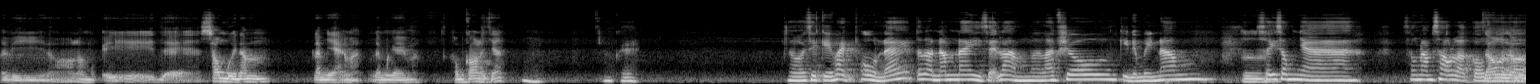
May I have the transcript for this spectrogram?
tại vì nó là một cái để sau 10 năm làm nhạc mà làm nghề mà không có là chết. Ok. Rồi thì kế hoạch ổn đấy. Tức là năm nay thì sẽ làm live show kỷ niệm 10 năm ừ. xây xong nhà. Xong năm sau là có đó vợ. năm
